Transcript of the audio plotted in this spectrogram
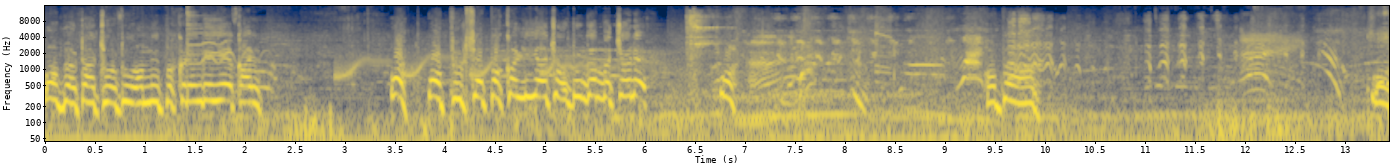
ओ बेटा छोटू, हम ही पकड़ेंगे ये काइट ओ ओ फिर से पकड़ लिया छोटू के बच्चों ने। ओ अबे यार। ओ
